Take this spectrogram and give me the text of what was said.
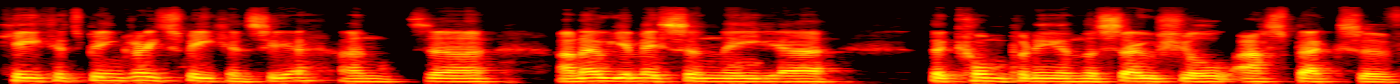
Keith. It's been great speaking to you, and uh, I know you're missing the uh, the company and the social aspects of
